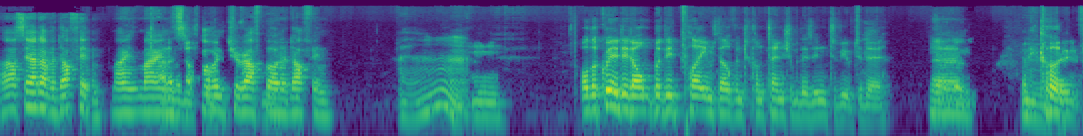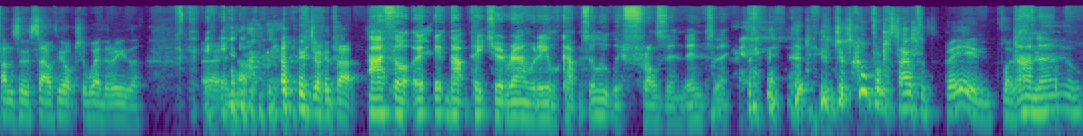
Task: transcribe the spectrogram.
I'll say I'd have Odoffin. Mine, mine's Dauphin. Coventry, Rathbone, Odoffin. Ah. Mm. Although Quinn did, on, but did play himself into contention with his interview today. Yeah. Um, when he clearly didn't fancy the South Yorkshire weather either. Uh, in that. I enjoyed that. I thought it, it- that picture at round would he look absolutely frozen, didn't he? He's just come from south of Spain. bless I know.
